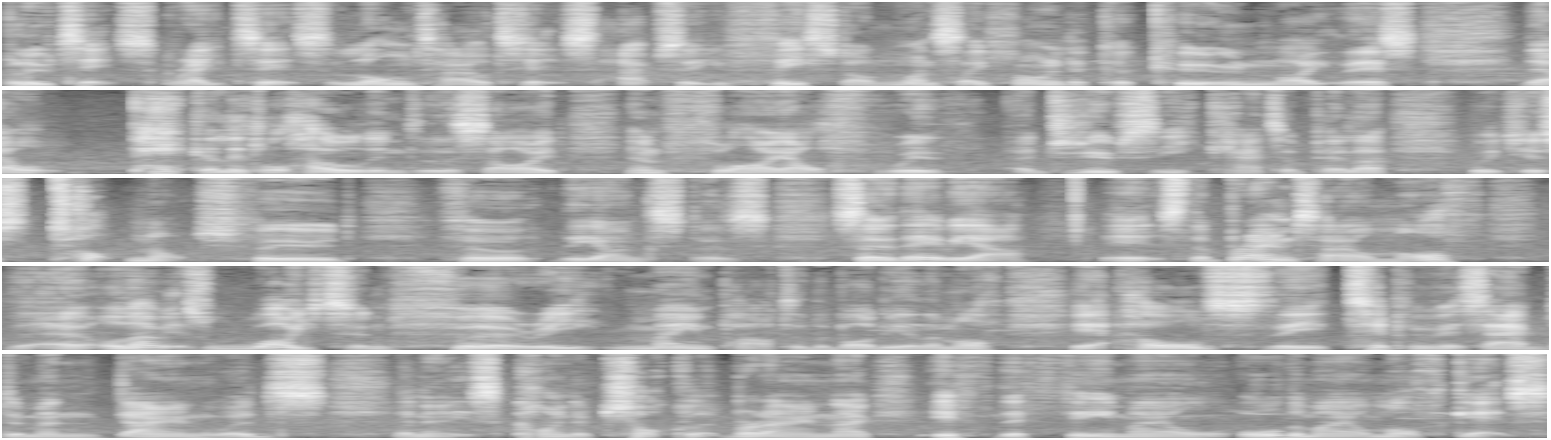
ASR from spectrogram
blue tits, great tits, long tail tits, absolutely feast on. Once they find a cocoon like this, they'll peck a little hole into the side and fly off with a juicy caterpillar, which is top notch food for the youngsters. So there we are. It's the brown tail moth. Uh, although it's white and furry, main part of the body of the moth, it holds the tip of its abdomen downwards and it's kind of chocolate brown. Now, if the female or the male moth gets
